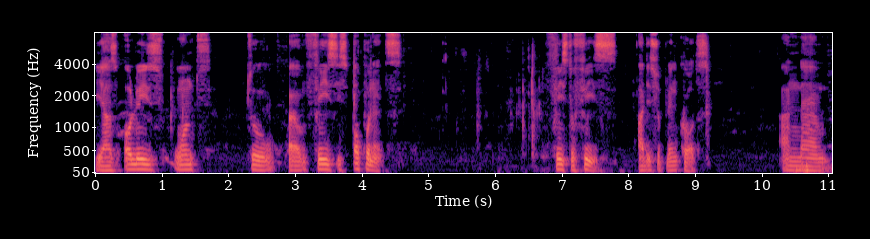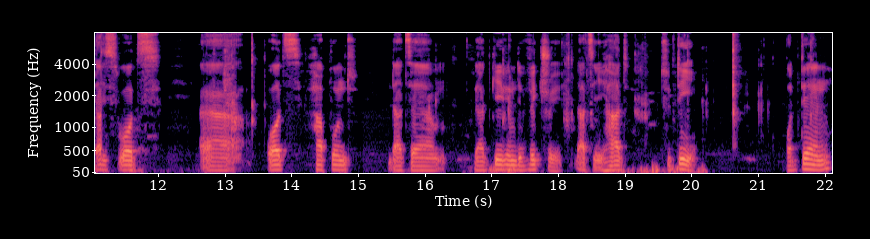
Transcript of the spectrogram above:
He has always want to um, face his opponents face to face at the Supreme Court, and um, that is what uh, what happened that um, that gave him the victory that he had today. But then,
